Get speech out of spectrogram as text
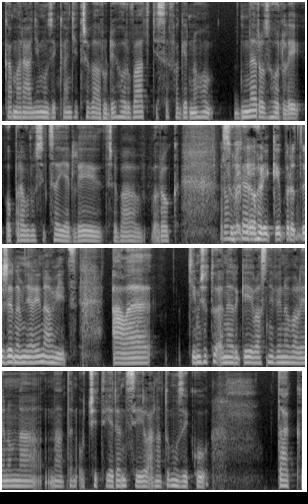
kamarádi muzikanti, třeba Rudy Horvát, ti se fakt jednoho dne rozhodli, opravdu sice jedli třeba rok rohlíky. suché rohlíky, protože neměli navíc, ale tím, že tu energii vlastně věnovali jenom na, na ten určitý jeden cíl a na tu muziku, tak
